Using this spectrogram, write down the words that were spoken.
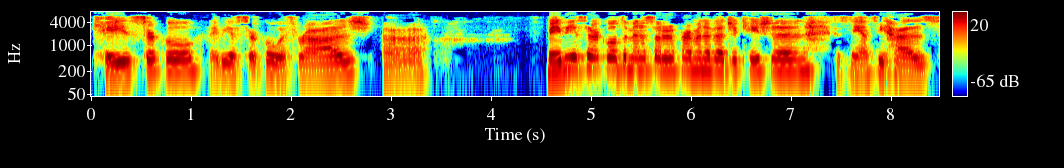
Kay's circle, maybe a circle with Raj, uh, maybe a circle at the Minnesota Department of Education, because Nancy has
